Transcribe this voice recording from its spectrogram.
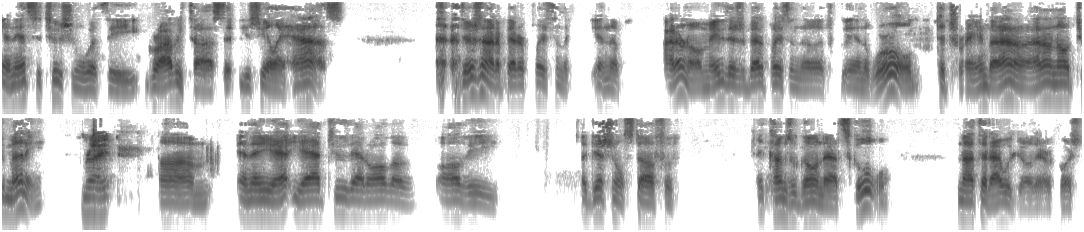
an institution with the gravitas that UCLA has? There's not a better place in the in the I don't know, maybe there's a better place in the in the world to train, but I don't I don't know too many. Right. Um, and then you, you add to that all the all the additional stuff of it comes with going to that school. Not that I would go there, of course.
